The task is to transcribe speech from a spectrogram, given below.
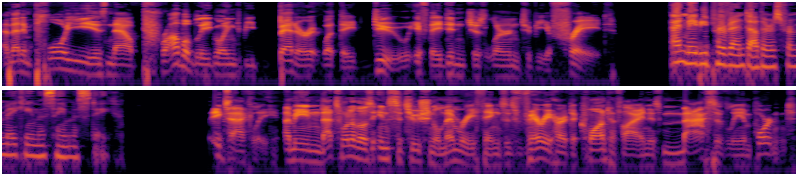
And that employee is now probably going to be better at what they do if they didn't just learn to be afraid. And maybe prevent others from making the same mistake. Exactly. I mean, that's one of those institutional memory things. It's very hard to quantify and is massively important.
